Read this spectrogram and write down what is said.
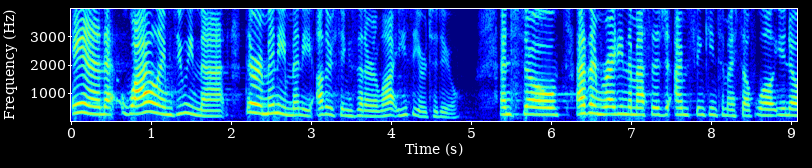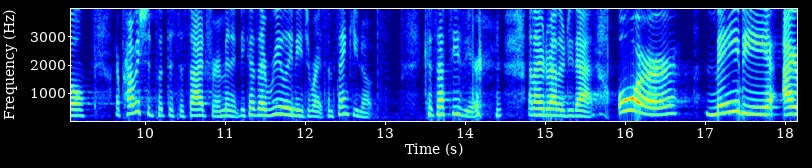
And while I'm doing that, there are many, many other things that are a lot easier to do. And so, as I'm writing the message, I'm thinking to myself, well, you know, I probably should put this aside for a minute because I really need to write some thank you notes because that's easier. and I would rather do that. Or maybe I,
